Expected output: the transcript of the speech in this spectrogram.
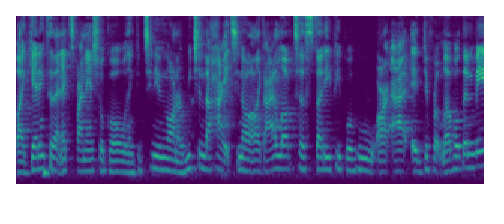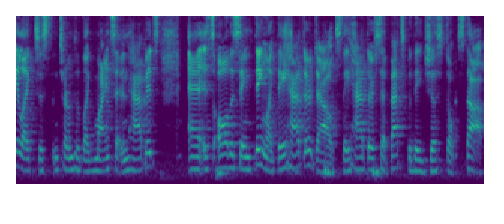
like getting to that next financial goal and continuing on or reaching the heights. You know, like I love to study people who are at a different level than me, like just in terms of like mindset and habits. And it's all the same thing. Like they had their doubts, they had their setbacks, but they just don't stop.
